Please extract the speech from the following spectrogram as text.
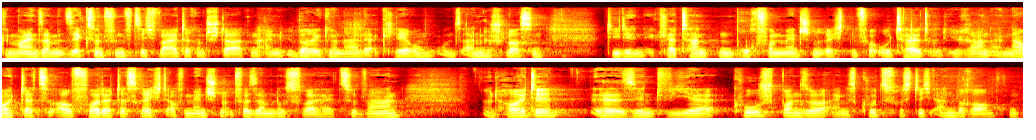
gemeinsam mit 56 weiteren Staaten eine überregionale Erklärung uns angeschlossen, die den eklatanten Bruch von Menschenrechten verurteilt und Iran erneut dazu auffordert, das Recht auf Menschen- und Versammlungsfreiheit zu wahren. Und heute äh, sind wir Co-Sponsor eines kurzfristig anberaumten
